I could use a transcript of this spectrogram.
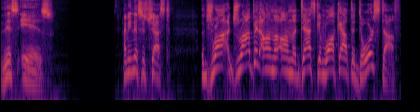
This is, I mean, this is just drop drop it on the on the desk and walk out the door stuff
